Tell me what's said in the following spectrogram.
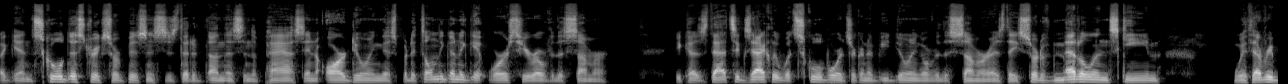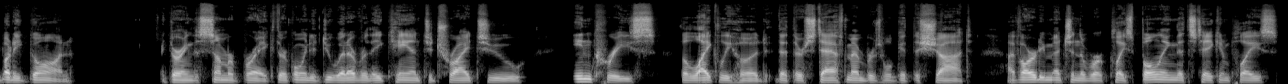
again, school districts or businesses that have done this in the past and are doing this, but it's only going to get worse here over the summer because that's exactly what school boards are going to be doing over the summer as they sort of meddle and scheme with everybody gone during the summer break. They're going to do whatever they can to try to increase the likelihood that their staff members will get the shot. I've already mentioned the workplace bullying that's taken place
